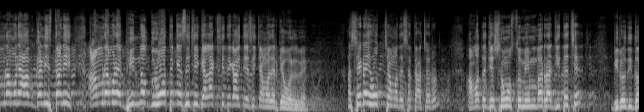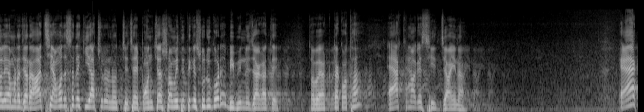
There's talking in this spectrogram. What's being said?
আমরা মনে আফগানিস্তানি, আমরা মনে ভিন্ন গ্রহ থেকে এসেছি গ্যালাক্সি থেকে হয়তো এসেছি আমাদেরকে বলবে। আর সেটাই হচ্ছে আমাদের সাথে আচরণ। আমাদের যে সমস্ত মেম্বাররা জিতেছে, বিরোধী দলে আমরা যারা আছি, আমাদের সাথে কি আচরণ হচ্ছে? চাই পঞ্চায়েত সমিতি থেকে শুরু করে বিভিন্ন জায়গাতে। তবে একটা কথা, এক মাগে শীত যায় না। এক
